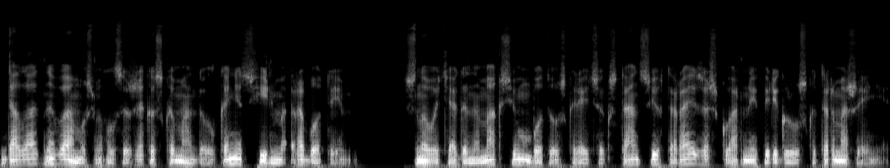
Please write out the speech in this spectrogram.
«Да ладно вам», — усмехнулся Жека, скомандовал. «Конец фильма. Работаем». Снова тяга на максимум, боты ускоряются к станции, вторая зашкварная перегрузка, торможение.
